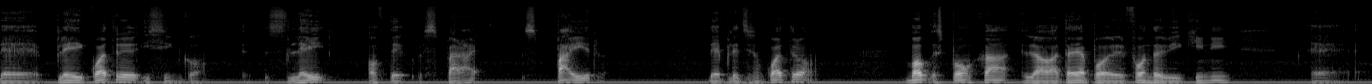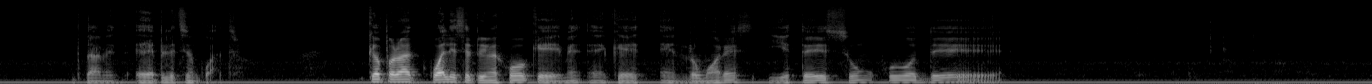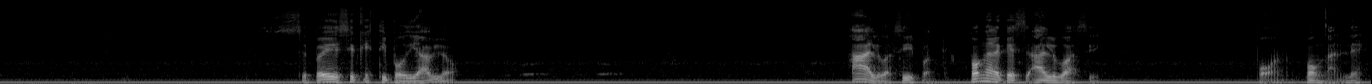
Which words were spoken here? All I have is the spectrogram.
de Play 4 y 5. Slay of the Spire de PlayStation 4. Bob Esponja, la batalla por el fondo de bikini. Eh, totalmente, eh, de PlayStation 4. Quiero probar cuál es el primer juego que, me, eh, que en rumores. Y este es un juego de... ¿Se puede decir que es tipo diablo? Algo así, pónganle que es algo así. pónganle.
